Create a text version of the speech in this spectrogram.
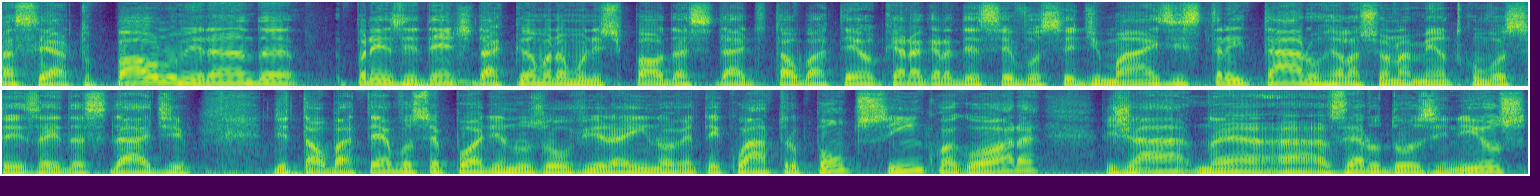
Tá certo. Paulo Miranda, presidente da Câmara Municipal da cidade de Taubaté. Eu quero agradecer você demais, estreitar o relacionamento com vocês aí da cidade de Taubaté. Você pode nos ouvir aí em 94.5 agora, já, né, a 012 News,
